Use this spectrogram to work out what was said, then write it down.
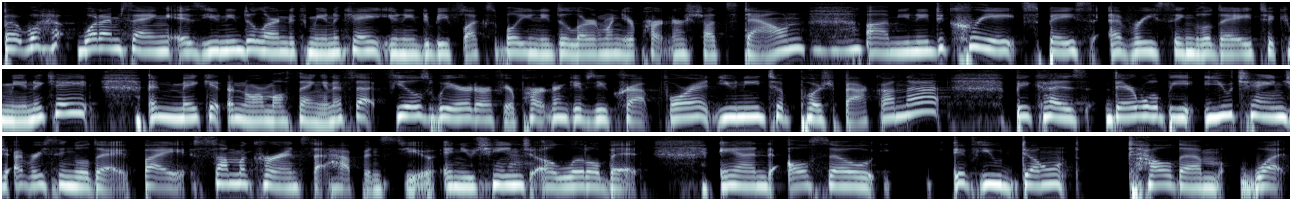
But what what I'm saying is you need to learn to communicate, you need to be flexible, you need to learn when your partner shuts down. Mm-hmm. Um, you need to create space every single day to communicate and make it a normal thing. And if that feels weird or if your partner gives you crap for it, you need to push back on that because there will be, you change every single day by some occurrence that happens to you and you change a little bit. And also, if you don't tell them what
